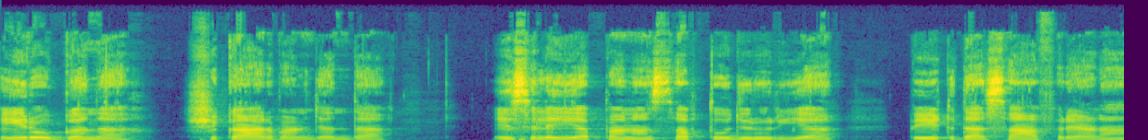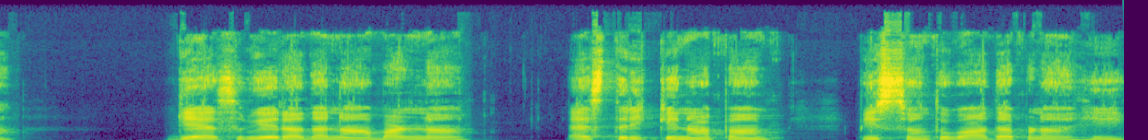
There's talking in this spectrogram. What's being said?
ਕਈ ਰੋਗਾਂ ਦਾ ਸ਼ਿਕਾਰ ਬਣ ਜਾਂਦਾ। ਇਸ ਲਈ ਆਪਾਂ ਨੂੰ ਸਭ ਤੋਂ ਜ਼ਰੂਰੀ ਆ ਪੇਟ ਦਾ ਸਾਫ਼ ਰਹਿਣਾ, ਗੈਸ ਵਗੈਰਾ ਦਾ ਨਾ ਬਣਨਾ। ਇਸ ਤਰੀਕੇ ਨਾਲ ਆਪਾਂ ਪੀਸਣ ਤੋਂ ਬਾਅਦ ਆਪਣਾ ਇਹ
